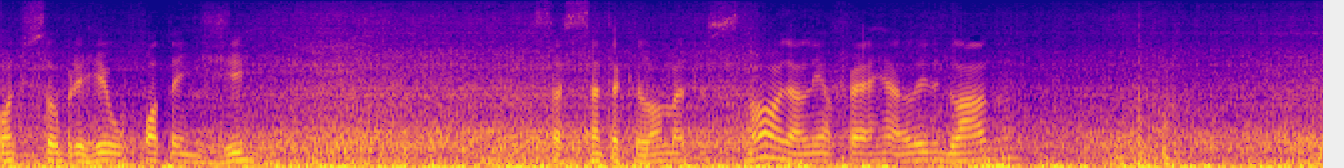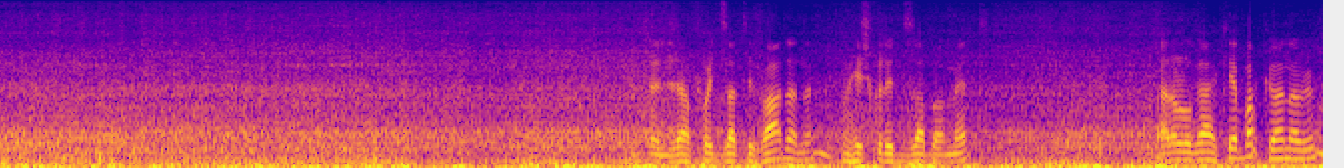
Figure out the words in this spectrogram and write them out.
ponte sobre rio Potengi 60 quilômetros olha a linha férrea ali do lado Ele já foi desativada, né? Com risco de desabamento Cara, o lugar aqui é bacana, viu?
